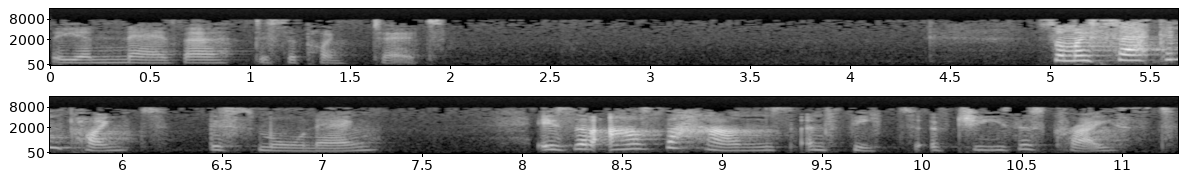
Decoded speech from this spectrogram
they are never disappointed. So my second point this morning is that as the hands and feet of Jesus Christ,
